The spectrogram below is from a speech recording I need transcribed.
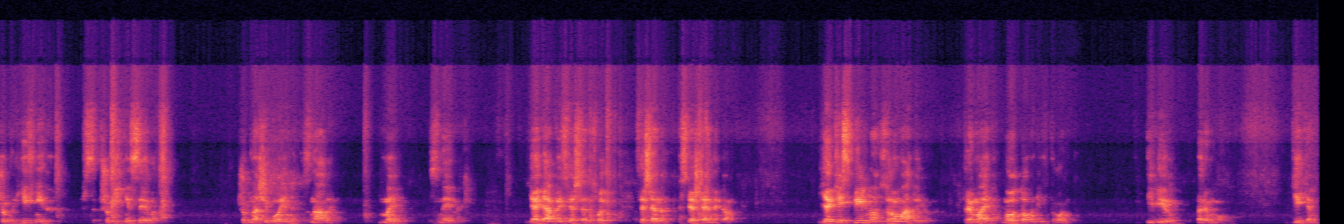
щоб в їхніх, щоб в їхніх силах, щоб наші воїни знали, ми з ними. Я дякую священ- священ- священникам, які спільно з громадою тримають молотовний фронт і віру в перемогу. Дітям,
